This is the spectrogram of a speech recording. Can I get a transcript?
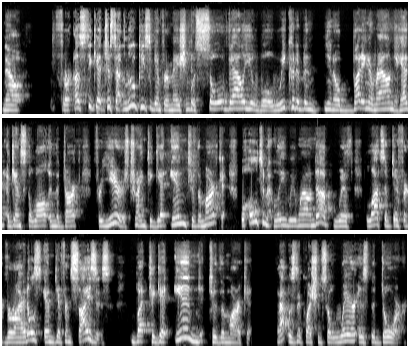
Now, for us to get just that little piece of information was so valuable. We could have been, you know, butting around head against the wall in the dark for years trying to get into the market. Well, ultimately, we wound up with lots of different varietals and different sizes. But to get into the market, that was the question. So, where is the door?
